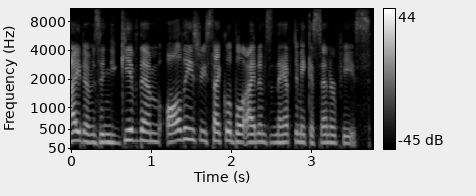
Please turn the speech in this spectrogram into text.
items, and you give them all these recyclable items, and they have to make a centerpiece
